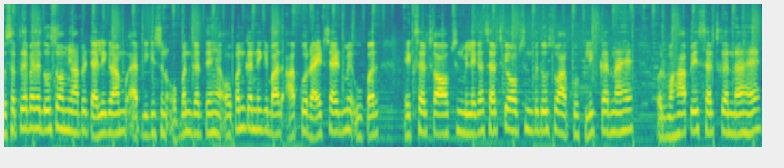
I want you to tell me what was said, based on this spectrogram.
तो सबसे पहले दोस्तों, हम यहाँ पे टेलीग्राम एप्लीकेशन ओपन करते हैं। ओपन करने के बाद आपको राइट साइड में ऊपर एक सर्च का ऑप्शन मिलेगा। सर्च के ऑप्शन पे दोस्तों आपको क्लिक करना है और वहाँ पे सर्च करना है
